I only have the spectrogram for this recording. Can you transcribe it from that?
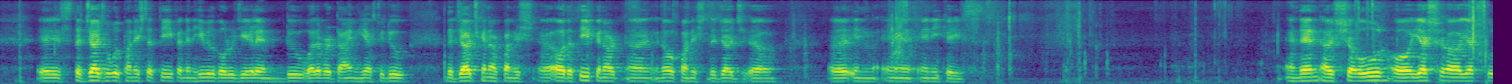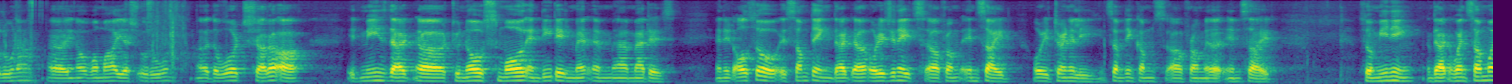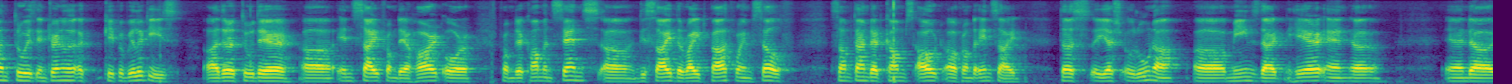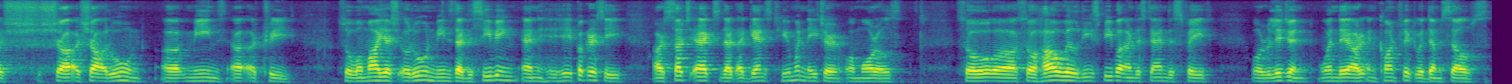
It's the judge who will punish the thief and then he will go to jail and do whatever time he has to do. The judge cannot punish, uh, or the thief cannot, uh, you know, punish the judge uh, in, in, any case. And then uh, Sha'ur or Yash uh, Yashuruna, uh, you know, Wama Yashurun. Uh, the word Shara'a, it means that uh, to know small and detailed um, uh, matters. And it also is something that uh, originates uh, from inside or eternally. Something comes uh, from uh, inside. So, meaning that when someone, through his internal uh, capabilities, either through their uh, insight from their heart or from their common sense, uh, decide the right path for himself, sometimes that comes out uh, from the inside. Thus, Yash Uruna uh, means that here and uh, and uh, uh, means a, a tree. So Wama Yash'urun means that deceiving and hypocrisy are such acts that against human nature or morals. So, uh, so how will these people understand this faith or religion when they are in conflict with themselves?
